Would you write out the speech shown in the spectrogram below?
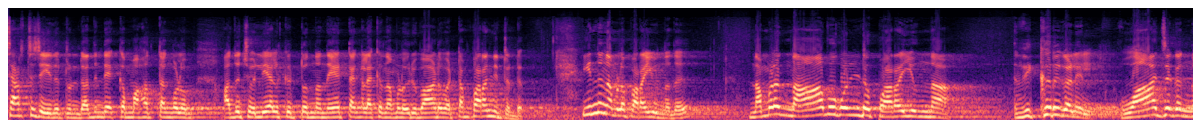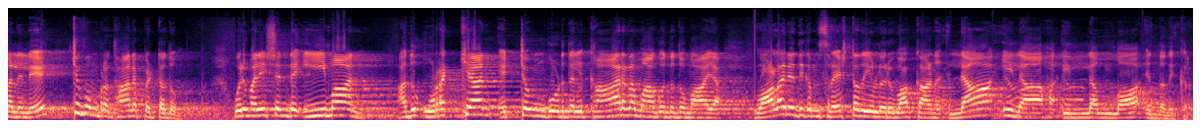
ചർച്ച ചെയ്തിട്ടുണ്ട്. അതിന്റെയൊക്കെ മഹത്വങ്ങളും അത് ചൊല്ലിയാൽ കിട്ടുന്ന നേട്ടങ്ങളൊക്കെ നമ്മൾ ഒരുപാട് വട്ടം പറഞ്ഞിട്ടുണ്ട്. ഇന്ന് നമ്മൾ പറയുന്നത് നമ്മൾ നാവ് കൊണ്ട് പറയുന്ന ദിക്കറുകളിൽ വാചകങ്ങളിൽ ഏറ്റവും പ്രധാനപ്പെട്ടതും ഒരു മനുഷ്യന്റെ ഈമാൻ അത് ഉറയ്ക്കാൻ ഏറ്റവും കൂടുതൽ കാരണമാകുന്നതുമായ വളരെയധികം ശ്രേഷ്ഠതയുള്ള ഒരു വാക്കാണ് ലാ ഇലാഹ ഇല്ലല്ലാ എന്ന ദിക്ർ.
